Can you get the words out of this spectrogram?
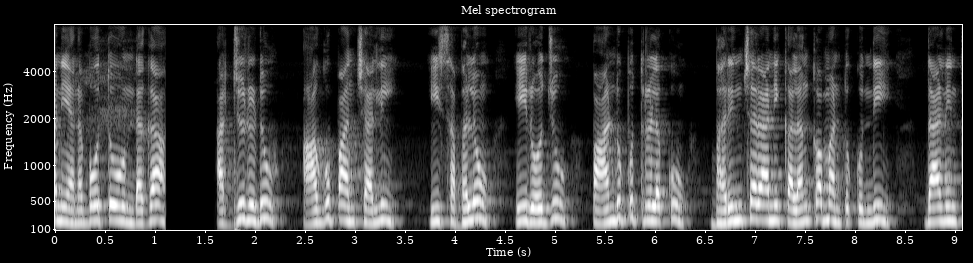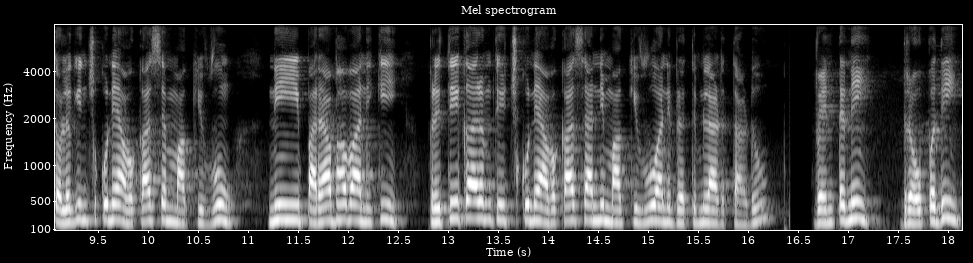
అని అనబోతూ ఉండగా అర్జునుడు ఆగుపాంచాలి. ఈ సభలో ఈరోజు పాండుపుత్రులకు భరించరాని కలంకం అంటుకుంది. దానిని తొలగించుకునే అవకాశం మాకివ్వు. నీ ఈ పరాభవానికి ప్రతీకారం తీర్చుకునే అవకాశాన్ని మాకివ్వు అని బ్రతిమలాడతాడు. వెంటనే ద్రౌపది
